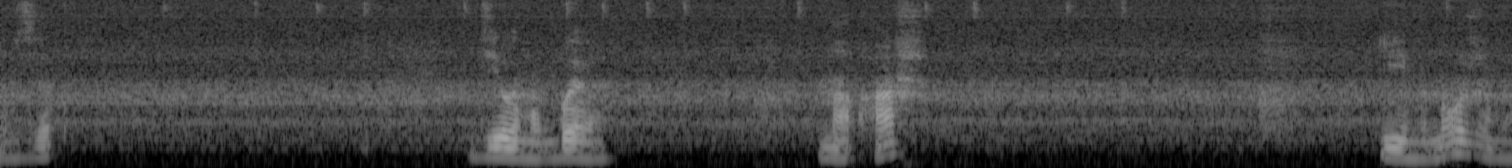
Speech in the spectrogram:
Z ділимо B на H і множимо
